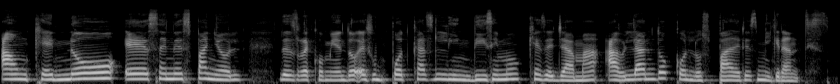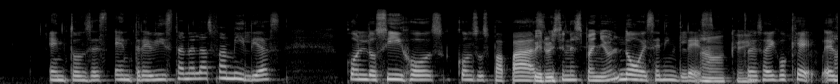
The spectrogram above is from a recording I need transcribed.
aunque no es en español, les recomiendo, es un podcast lindísimo que se llama Hablando con los padres migrantes. Entonces entrevistan a las familias con los hijos, con sus papás. ¿Pero es en español? No, es en inglés. Ah, okay. Entonces digo que es,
